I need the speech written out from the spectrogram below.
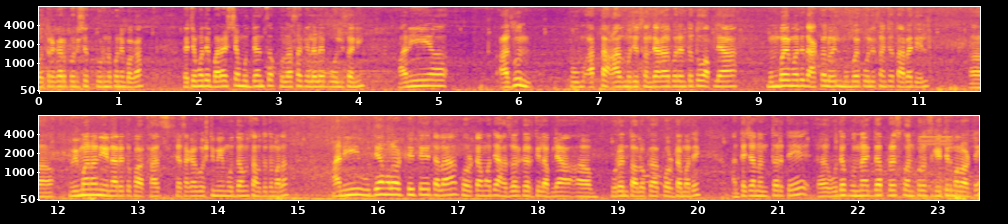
पत्रकार परिषद पूर्णपणे बघा. त्याच्यामध्ये बऱ्याचशा मुद्द्यांचा खुलासा केलेला आहे पोलिसांनी. आणि अजून पो- आत्ता आज म्हणजे संध्याकाळपर्यंत तो आपल्या मुंबईमध्ये दाखल होईल मुंबई पोलिसांच्या ताब्यात येईल. विमानाने येणार आहे तो फा खास ह्या सगळ्या गोष्टी मी मुद्दाम सांगतो तुम्हाला. आणि उद्या मला वाटते ते त्याला कोर्टामध्ये हजर करतील आपल्या अ, उरण तालुका कोर्टामध्ये. आणि त्याच्यानंतर ते उद्या पुन्हा एकदा प्रेस कॉन्फरन्स घेतील मला वाटते.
